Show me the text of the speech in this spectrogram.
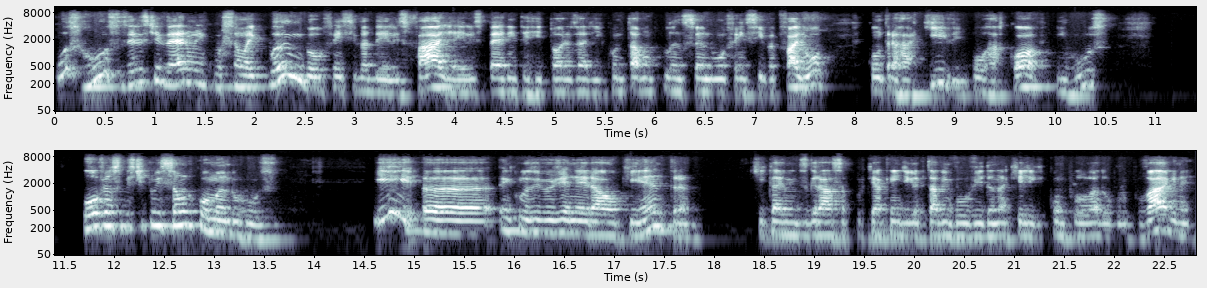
Os russos, eles tiveram uma incursão aí, quando a ofensiva deles falha, eles perdem territórios ali, quando estavam lançando uma ofensiva que falhou contra Kharkiv, ou Kharkov, em russo, houve uma substituição do comando russo. E, uh, inclusive, o general que entra, que caiu em desgraça porque há quem diga que estava envolvida naquele complô lá do grupo Wagner,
